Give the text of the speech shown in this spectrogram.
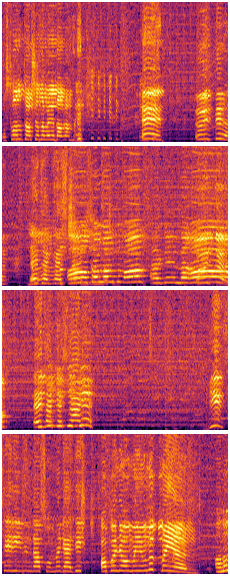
Osmanlı tavşanına böyle davranmayın. Evet. Öldü. Evet arkadaşlar. Aa atam lazım aa. Ergenim ben aa. Öldü. Evet arkadaşlar. Bir serinin daha sonuna geldik. Abone olmayı unutmayın. Ananı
